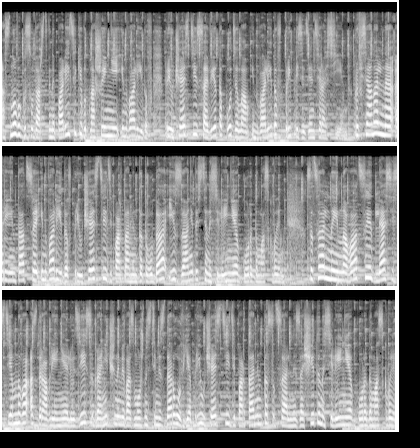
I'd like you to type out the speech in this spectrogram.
основы государственной политики в отношении инвалидов при участии Совета по делам инвалидов при президенте России, профессиональная ориентация инвалидов при участии Департамента труда и занятости населения города Москвы, Социальные инновации для системного оздоровления людей с ограниченными возможностями здоровья при участии Департамента социальной защиты населения города Москвы,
